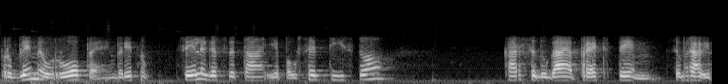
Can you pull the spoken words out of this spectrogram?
Problem Evrope in verjetno celega sveta je pa vse tisto, kar se dogaja predtem, se pravi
